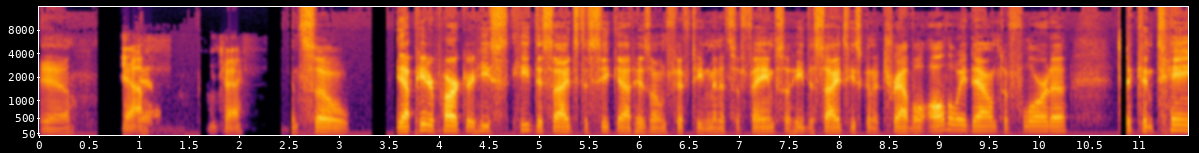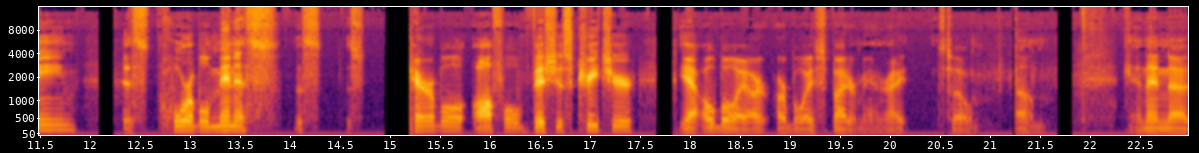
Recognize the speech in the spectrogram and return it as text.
Yeah. Yeah. Yeah. Okay. And so, yeah, Peter Parker, he's, he decides to seek out his own 15 minutes of fame. So he decides he's going to travel all the way down to Florida to contain this horrible menace, this, this terrible, awful, vicious creature. Yeah, oh boy, our, our boy Spider Man, right? So, um, and then uh,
